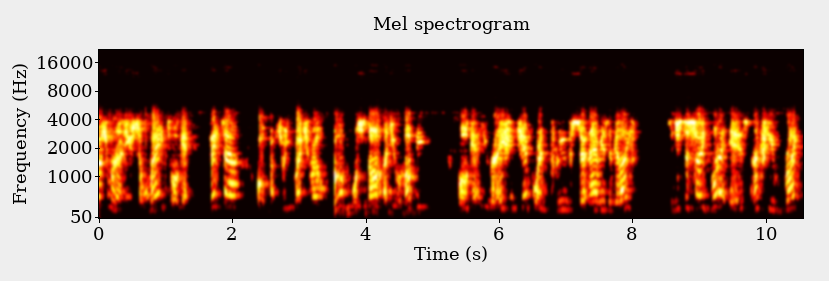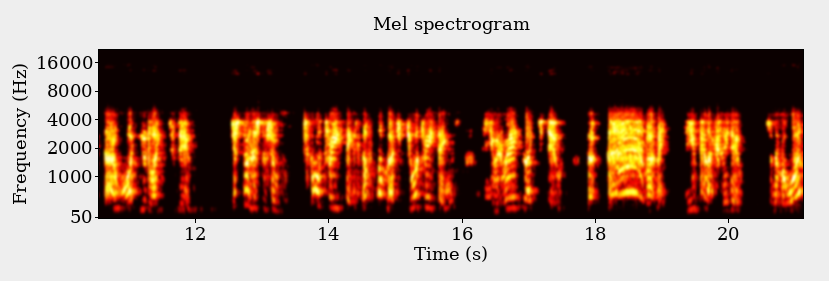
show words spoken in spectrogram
first one? I lose some weight or get fitter or perhaps you write your own book, or start a new hobby, or get a new relationship, or improve certain areas of your life. So just decide what it is and actually write down what you'd like to do. Just do a list of some two or three things, not, not much, two or three things that you would really like to do that, pardon me, that you can actually do. So number one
